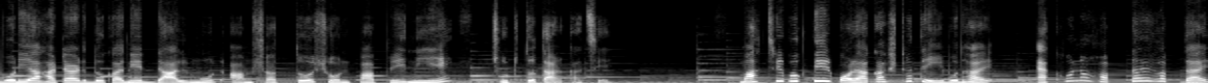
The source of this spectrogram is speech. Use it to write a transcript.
গড়িয়াহাটার দোকানের ডালমুট, আমসত্ত্ব, সোনপাপড়ি নিয়ে ছুটত তার কাছে। মাতৃভক্তির পরাকাষ্ঠাতেই বোধহয় এখনও হপ্তায় হপ্তায়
